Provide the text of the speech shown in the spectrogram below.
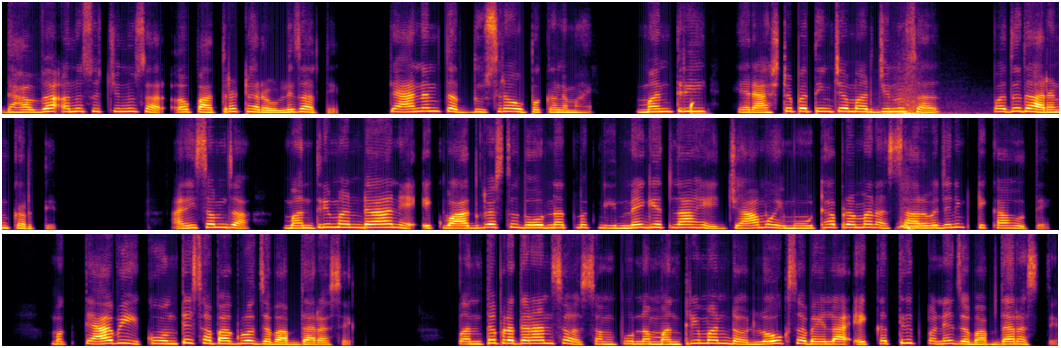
दहाव्या अनुसूचीनुसार अपात्र ठरवले जाते. त्यानंतर दुसरा उपक्रम आहे. मंत्री हे राष्ट्रपतींच्या मर्जीनुसार पदधारण करते आणि समजा मंत्रिमंडळाने एक वादग्रस्त धोरणात्मक निर्णय घेतला आहे ज्यामुळे मोठ्या प्रमाणात सार्वजनिक टीका होते मग त्यावेळी कोणते सभागृह जबाबदार असेल? पंतप्रधानांसह संपूर्ण मंत्रिमंडळ लोकसभेला एकत्रितपणे जबाबदार असते.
